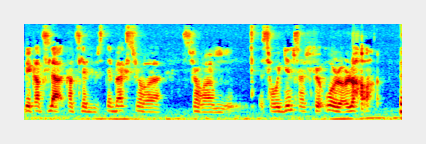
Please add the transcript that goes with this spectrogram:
Mais quand il a, quand il a mis le step back sur, euh, sur, euh, sur Wiggins, je fais, oh là là.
